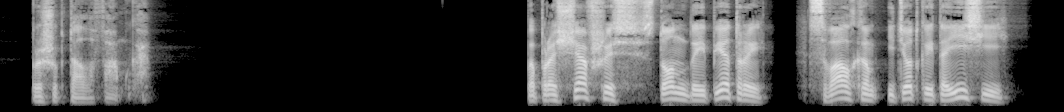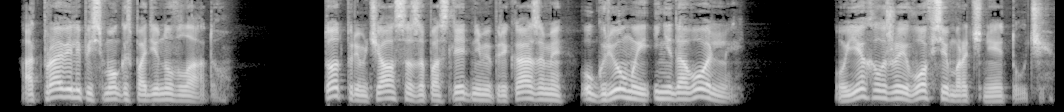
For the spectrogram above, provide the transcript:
— прошептала Фамка. Попрощавшись с Тондой и Петрой, с Валхом и теткой Таисией, отправили письмо господину Владу. Тот примчался за последними приказами, угрюмый и недовольный. Уехал же и вовсе мрачнее тучи.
